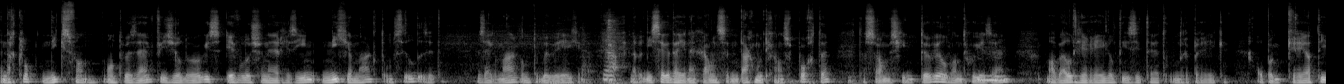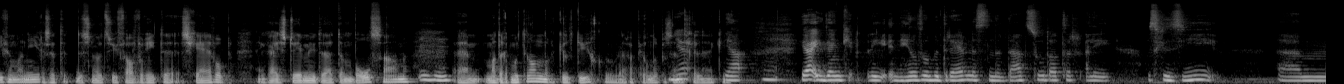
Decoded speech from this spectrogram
En daar klopt niks van, want we zijn fysiologisch, evolutionair gezien, niet gemaakt om stil te zitten. We zijn gemaakt om te bewegen. Ja. En dat wil niet zeggen dat je een ganse dag moet gaan sporten, dat zou misschien te veel van het goede zijn, maar wel geregeld die zittijd onderbreken. Op een creatieve manier, zet het desnoods je favoriete schijf op en ga je eens twee minuten uit een bol samen. Ehm, maar er moet een andere cultuur komen, daar heb je 100% Ja. gelijk in. Ja. ja, ik denk, in heel veel bedrijven is het inderdaad zo dat er... Allee, als je ziet ehm,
